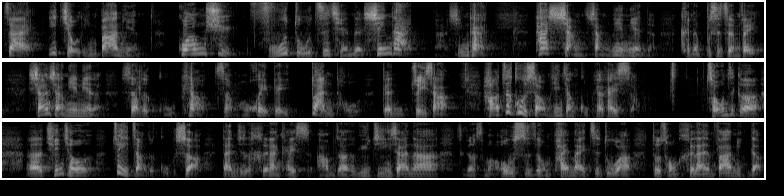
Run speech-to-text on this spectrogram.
在一九零八年。光绪服毒之前的心态啊，心态，他想想念念的可能不是珍妃，想想念念的是他的股票怎么会被断头跟追杀。好，这故事我们先讲股票开始啊，从这个呃全球最早的股市啊，当然就是荷兰开始啊。我们知道郁金山啊，这个什么欧式这种拍卖制度啊，都从荷兰发明的。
